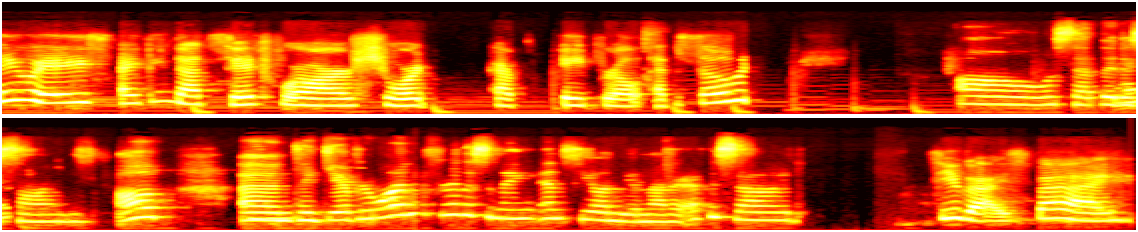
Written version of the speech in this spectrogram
Anyways, I think that's it for our short April episode. Oh, sadly the song is up. And thank you everyone for listening and see you on the another episode. See you guys. Bye.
